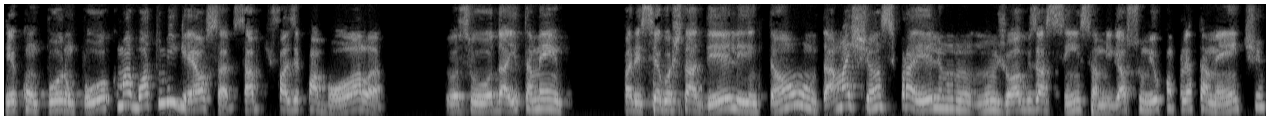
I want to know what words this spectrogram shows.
recompor um pouco, mas bota o Miguel, sabe? Sabe o que fazer com a bola. O Odaí também parecia gostar dele, então dá mais chance para ele num, jogos assim, sabe? O Miguel sumiu completamente.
